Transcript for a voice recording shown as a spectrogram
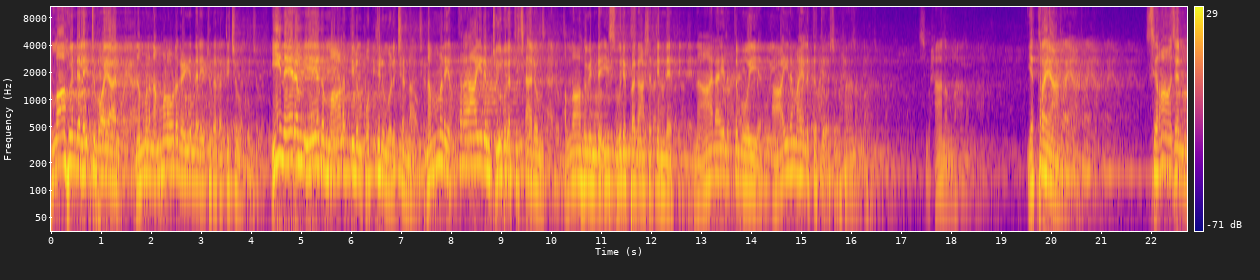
അള്ളാഹുവിന്റെ ലൈറ്റ് പോയാൽ നമ്മൾ നമ്മളോട് കഴിയുന്ന ലൈറ്റൊക്കെ കത്തിച്ചു വെക്കും. ഈ നേരം ഏത് മാളത്തിലും പൊത്തിലും വെളിച്ചുണ്ടാവും നമ്മൾ എത്ര ആയിരം ട്യൂബ് കത്തിച്ചാലും അള്ളാഹുവിന്റെ ഈ സൂര്യപ്രകാശത്തിന്റെ നാലയലത്ത് പോയി ആയിരം അയലത്തെത്തിയോ സുബാനല്ല എത്രയാണ്? സിറാജൻ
